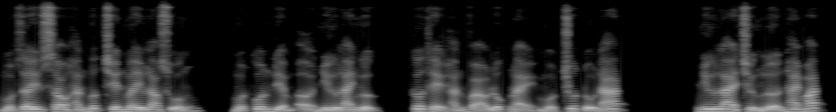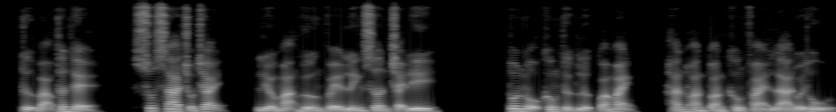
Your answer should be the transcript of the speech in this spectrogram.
Một giây sau hắn bước trên mây lao xuống, một côn điểm ở như lai ngực, cơ thể hắn vào lúc này một chút đổ nát. Như lai chừng lớn hai mắt, tự bạo thân thể xuất xa trốn chạy, liều mạng hướng về linh sơn chạy đi. Tôn nộ không thực lực quá mạnh, hắn hoàn toàn không phải là đối thủ.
